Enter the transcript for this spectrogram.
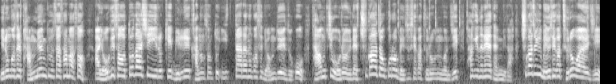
이런 것을 반면교사 삼아서 아 여기서 또다시 이렇게 밀릴 가능성도 있다라는 것을 염두에 두고 다음 주 월요일에 추가적으로 매수세가 들어오는 건지 확인을 해야 됩니다. 추가적인 매수세가 들어와야지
